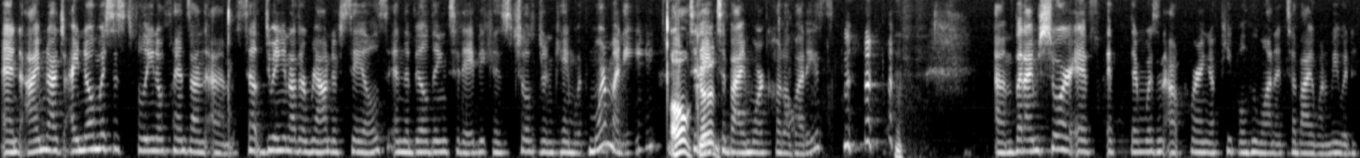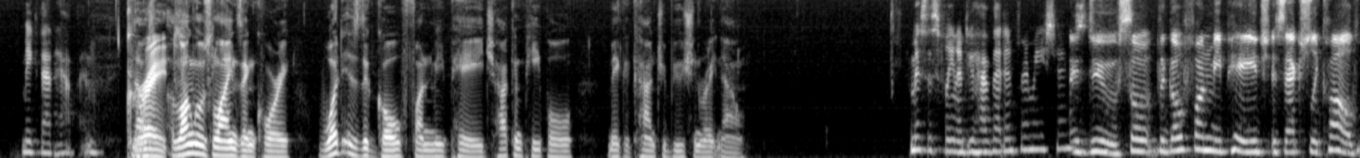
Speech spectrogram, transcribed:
And I'm not. I know Mrs. Felino plans on um, sell, doing another round of sales in the building today because children came with more money Oh, today good. to buy more cuddle buddies. um, but I'm sure if if there was an outpouring of people who wanted to buy one, we would make that happen. Now, Great. along those lines, then, Corey, what is the GoFundMe page? How can people make a contribution right now? Mrs. Felino, do you have that information? I do. So the GoFundMe page is actually called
